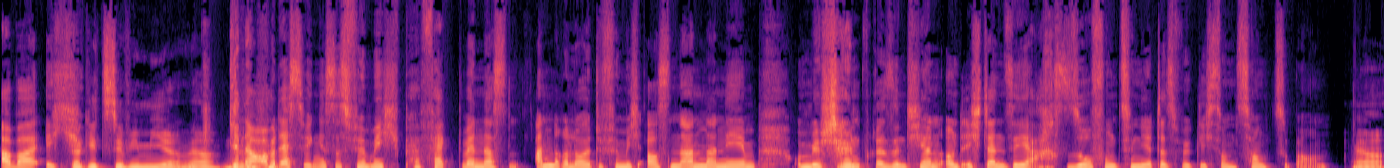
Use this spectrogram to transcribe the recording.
aber ich Da geht's dir wie mir, ja. Genau, aber deswegen ist es für mich perfekt, wenn das andere Leute für mich auseinandernehmen und mir schön präsentieren und ich dann sehe, ach, so funktioniert das wirklich, so einen Song zu bauen. Ja.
